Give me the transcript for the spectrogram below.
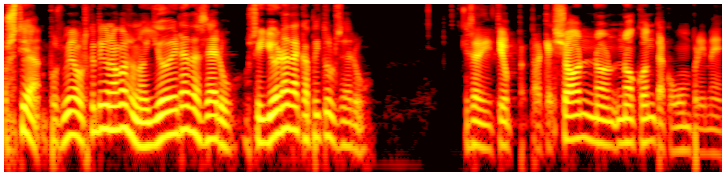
hòstia, doncs mira, vols que et digui una cosa? No, jo era de 0. O sigui, jo era de capítol 0. És a dir, tio, perquè això no, no compta com un primer,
